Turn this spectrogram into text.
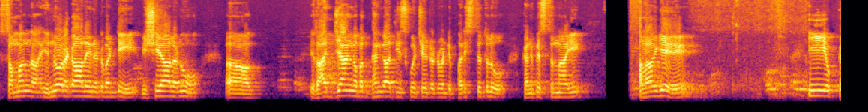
సంబంధ ఎన్నో రకాలైనటువంటి విషయాలను రాజ్యాంగబద్ధంగా తీసుకొచ్చేటటువంటి పరిస్థితులు కనిపిస్తున్నాయి. అలాగే ఈ యొక్క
